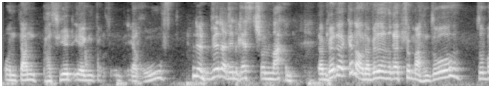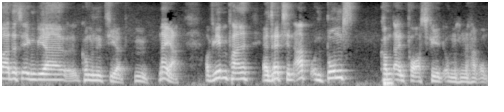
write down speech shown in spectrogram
und dann passiert irgendwas und er ruft. Dann wird er den Rest schon machen. Dann wird er, genau, dann wird er den Rest schon machen. So, so war das irgendwie ja kommuniziert. Hm. Naja, auf jeden Fall, er setzt ihn ab und bums, kommt ein Force Field um ihn herum.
